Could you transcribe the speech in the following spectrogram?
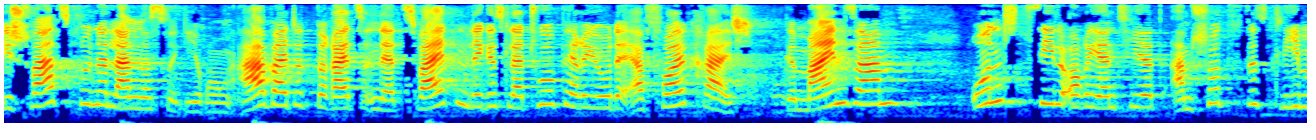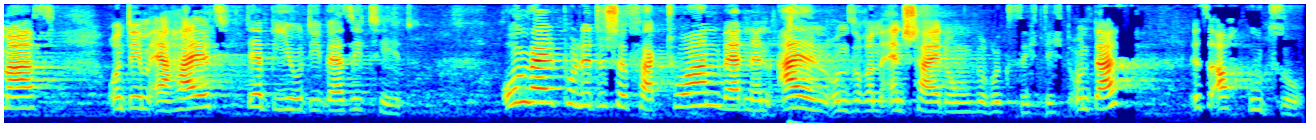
Die schwarz-grüne Landesregierung arbeitet bereits in der zweiten Legislaturperiode erfolgreich gemeinsam und zielorientiert am Schutz des Klimas und dem Erhalt der Biodiversität. Umweltpolitische Faktoren werden in allen unseren Entscheidungen berücksichtigt. Und das ist auch gut so.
